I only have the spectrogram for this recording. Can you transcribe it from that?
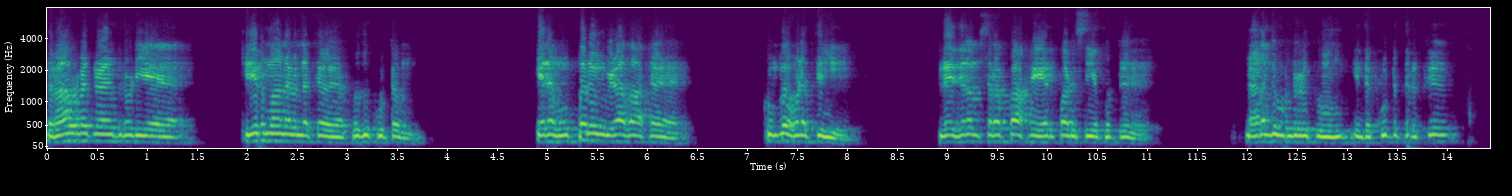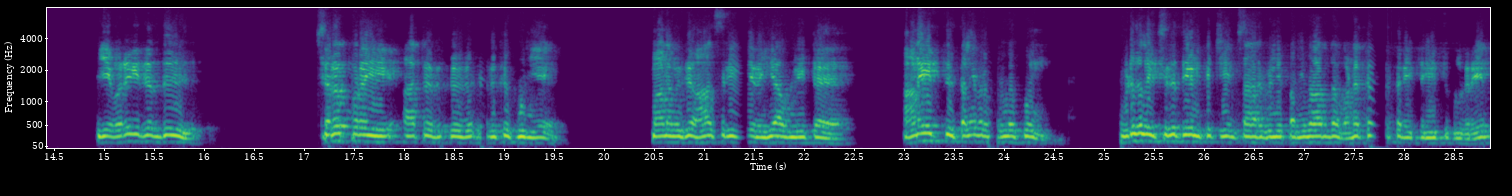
திராவிட கழகத்தினுடைய தீர்மான விளக்க பொதுக்கூட்டம் என முப்பெரும் விழாவாக கும்பகோணத்தில் இன்றைய தினம் சிறப்பாக ஏற்பாடு செய்யப்பட்டு நடந்து கொண்டிருக்கும் இந்த கூட்டத்திற்கு இங்கே வருகை தந்து சிறப்புரை ஆற்ற இருக்க இருக்கக்கூடிய மாணவர்கள் ஆசிரியர் ஐயா உள்ளிட்ட அனைத்து தலைவர்களுக்கும் விடுதலை சிறுத்தைகள் கட்சியின் சார்பில் பணிவார்ந்த வணக்கத்தினை தெரிவித்துக் கொள்கிறேன்.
